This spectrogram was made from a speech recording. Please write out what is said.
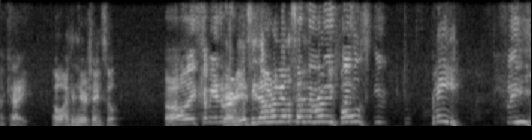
Okay. Oh, I can hear a chainsaw. Oh, he's coming in the There room. he is. He's over on the other side of the room. He falls. You- Flee. Flee!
